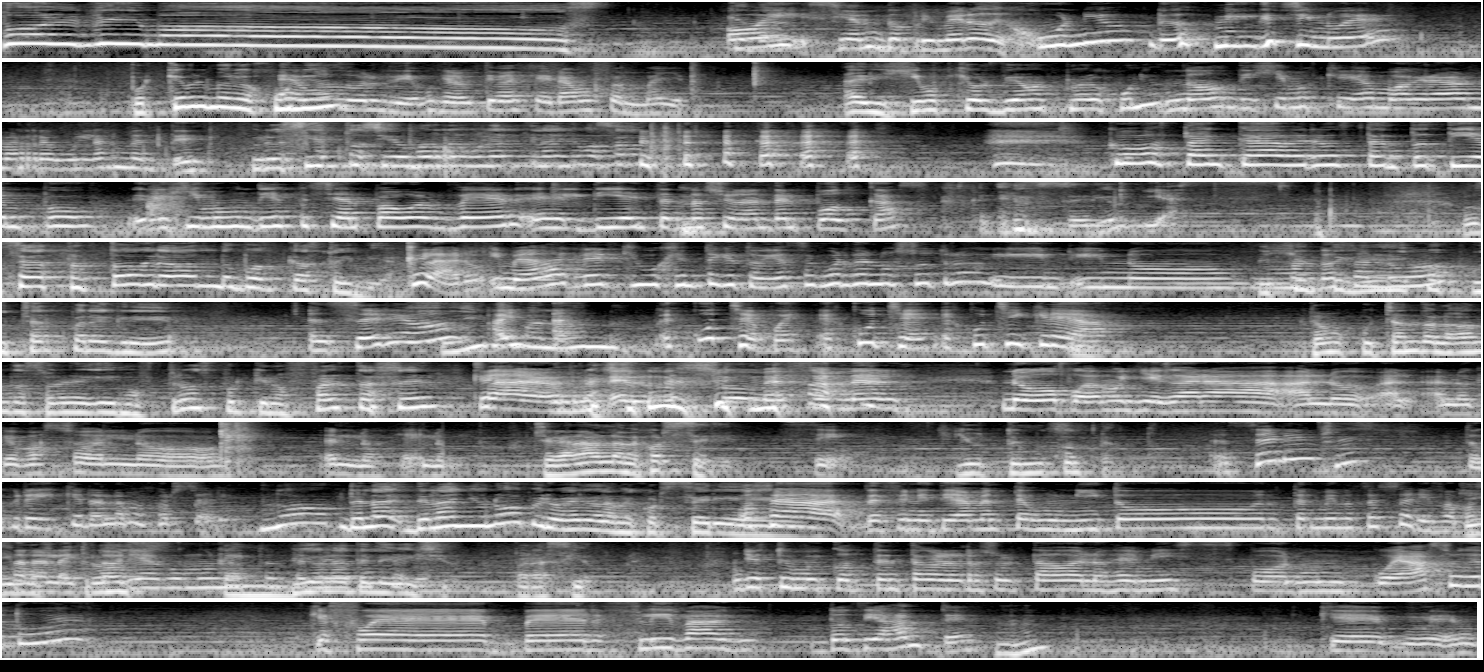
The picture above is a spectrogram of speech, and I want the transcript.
¡Volvimos! Hoy, siendo primero de junio de 2019, ¿Por qué primero de hemos junio? volvido, porque la última vez que grabamos fue en mayo. Ahí dijimos que volvíamos el primero de junio. No, dijimos que íbamos a grabar más regularmente. Pero si esto ha sido más regular que el año pasado. ¿Cómo están cabros? Tanto tiempo. Elegimos un día especial para volver, es el Día Internacional del Podcast. ¿En serio? Yes. O sea, están todos grabando podcast hoy día. Claro, y me vas a creer que hubo gente que todavía se acuerda de nosotros y, y no Hay mandó gente que dijo escuchar para creer. ¿En serio? Sí, la mala ah, escuche pues, escuche, escuche y crea. Estamos escuchando la banda sonora de Game of Thrones porque nos falta hacer. Claro, El el resumen resumen, final. final. No, podemos llegar a, a lo, a, a lo que pasó en los... En los en los- Se ganaron la mejor serie. sí. Yo estoy muy contento. ¿En serio? ¿Sí? ¿Tú creí que era la mejor serie? No, del, año no, pero era la mejor serie. O sea, definitivamente es un hito en términos de series. Va a Game pasar a la historia como un hito en cambió la televisión para siempre. Yo estoy muy contenta con el resultado de los Emmys por un cueazo que tuve, que fue ver Fleabag dos días antes, que eh,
